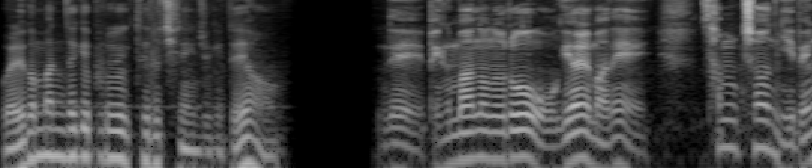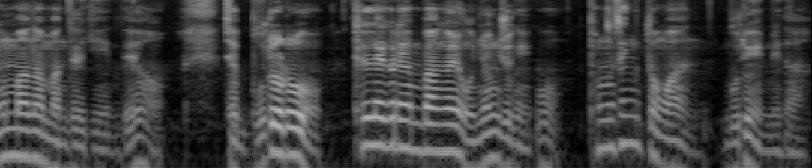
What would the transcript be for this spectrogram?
월급 만들기 프로젝트를 진행 중인데요. 네, 100만 원으로 5개월 만에 3,200만 원 만들기인데요. 제가 무료로 텔레그램 방을 운영 중이고 평생 동안 무료입니다.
